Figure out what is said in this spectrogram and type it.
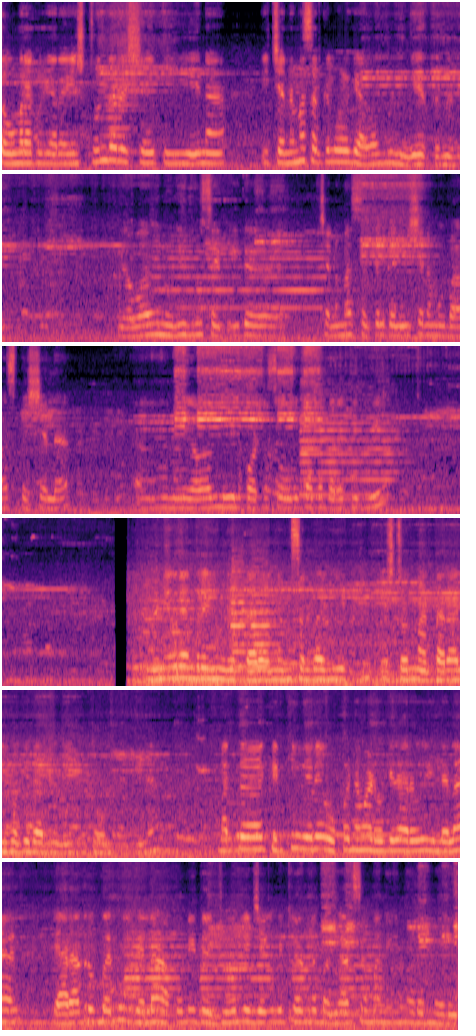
ತೊಗೊಂಬರಕ್ ಹೋಗ್ಯಾರ, ಎಷ್ಟೊಂದು ರಶ್ ಐತಿ, ಏನ ಈ ಚೆನ್ನಮ್ಮ ಸರ್ಕಲ್ ಒಳಗೆ ಯಾವಾಗಲೂ ಹಿಂಗೆ ಇರ್ತದೆ ನೋಡಿ. ಯಾವಾಗ ನೋಡಿದ್ರು ಸಹಿತ ಇದು ಚೆನ್ನಮ್ಮ ಸರ್ಕಲ್ ಗಣೇಶ ನಮಗೆ ಭಾಳ ಸ್ಪೆಷಲ್ ನಾವು ಯಾವಾಗಲೂ ಇಲ್ಲಿ ಕ್ವಾರ್ಟರ್ಸ್ ಹೋಗ್ಬೇಕಾದ್ರೆ ಬರತಿದ್ವಿ ಮನೆಯವ್ರಂದ್ರೆ ಹಿಂಗೆ ಇರ್ತಾರ ನಮ್ಮ ಸಲುವಾಗಿ ಎಷ್ಟೊಂದು ಮಾಡ್ತಾರ, ಅಲ್ಲಿ ಹೋಗಿದ್ದಾರೆ ನೋಡಿ ಮತ್ತ ಕಿಟಕಿ ಬೇರೆ ಓಪನ್ ಮಾಡಿ ಹೋಗಿದಾರು. ಇಲ್ಲೆಲ್ಲ ಯಾರಾದರೂ ಬಂದು ಇದೆಲ್ಲ ಹಾಕೊಂಡಿದ್ದೆ ಜೋರ್ಲಿ ಜಗ ಬಿಟ್ರೆ ಅಂದ್ರೆ ಬಂಗಾರ ಸಾಮಾನು ಏನು ಮಾಡೋದು ನೋಡಿ.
